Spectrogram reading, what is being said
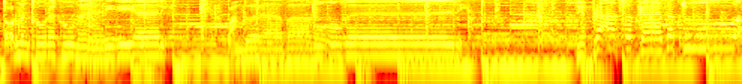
Torna ancora come eri ieri, quando eravamo veri. Riabbraccia casa tua,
